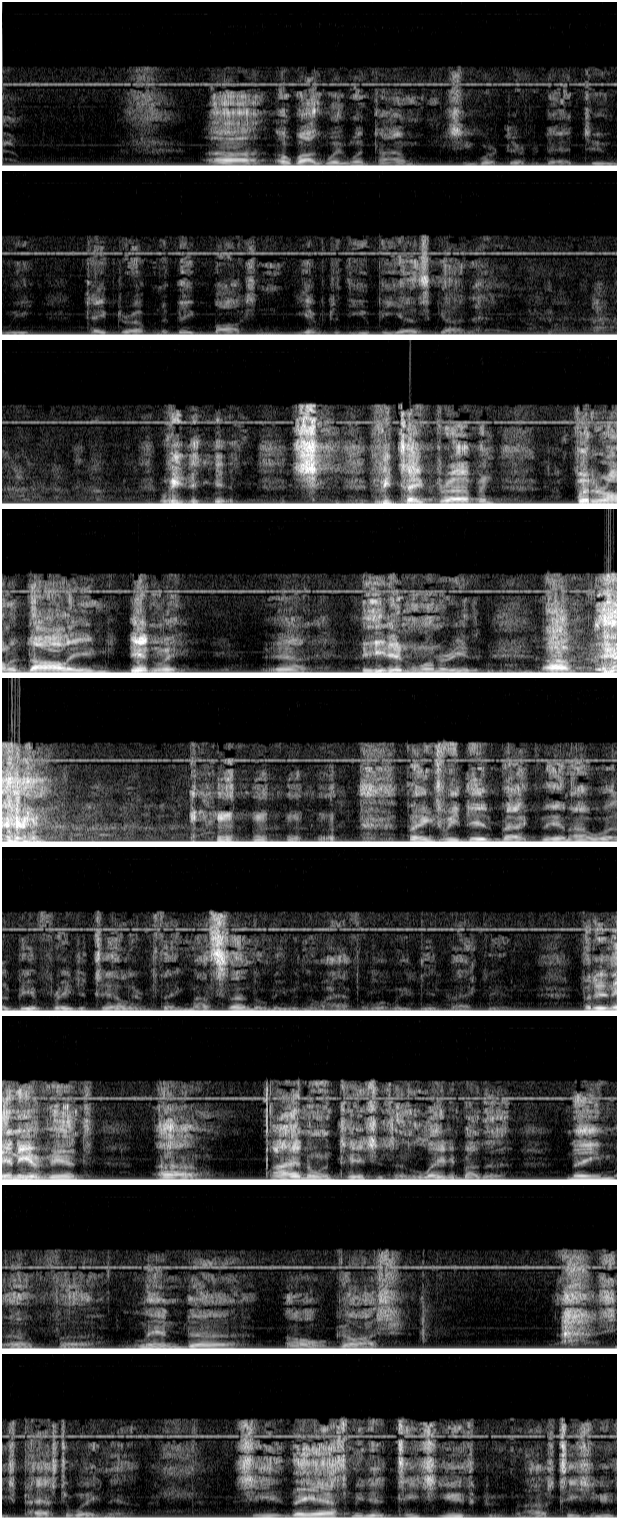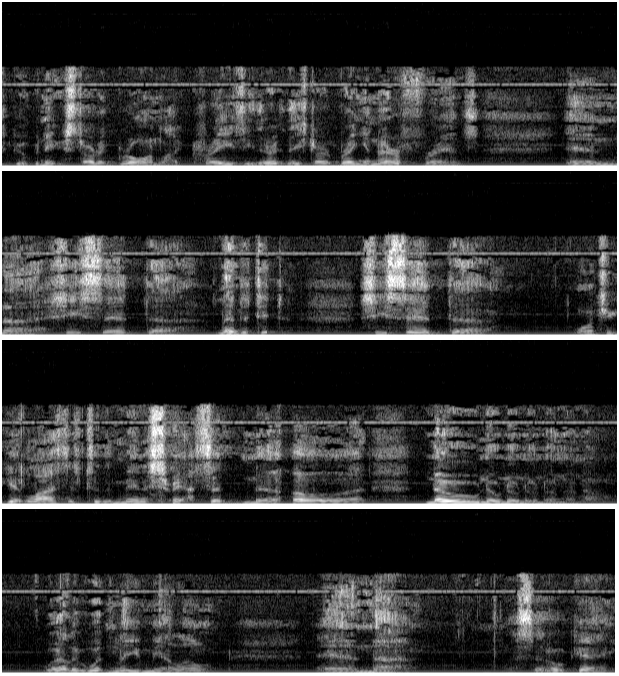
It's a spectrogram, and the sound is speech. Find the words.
uh, oh, by the way, one time she worked there for Dad too. We taped her up in a big box and gave her to the UPS guy. we did. we taped her up and put her on a dolly, didn't we? Yeah, he didn't want her either. Um, things we did back then, I wouldn't be afraid to tell everything. My son don't even know half of what we did back then. But in any event, uh, I had no intentions. And a lady by the name of uh, Linda, oh gosh, she's passed away now she they asked me to teach youth group, and I was teaching youth group, and it started growing like crazy. They're, they started bringing their friends, and uh, she said, uh, Linda Tipton, she said, uh, "Why don't you get licensed to the ministry?" I said, "No, uh, no, no, no, no, no, no, no." Well, it wouldn't leave me alone, and uh, I said, "Okay."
